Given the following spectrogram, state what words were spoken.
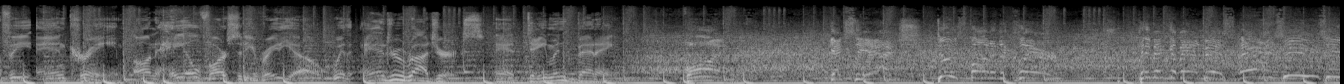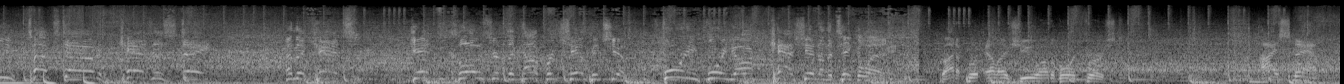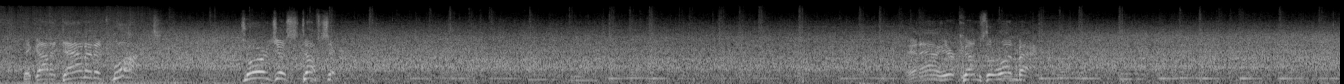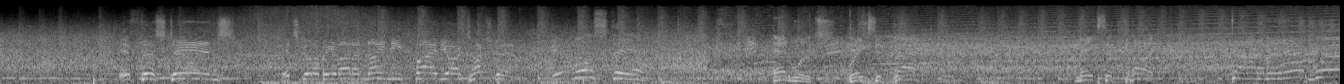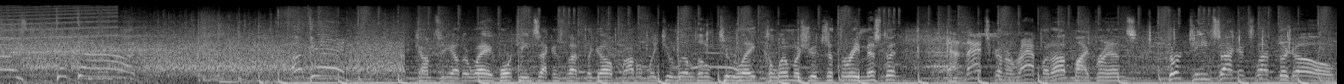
Coffee and Cream on Hail Varsity Radio with Andrew Rogers and Damon Benning. Vaughn gets the edge. Deuce Vaughn in the clear. Can he make a man miss? And it's easy. Touchdown, Kansas State. And the Cats getting closer to the conference championship. 44 yard cash in on the takeaway. Try to put LSU on the board first. High snap. They got it down and it's blocked. Georgia stuffs it. And now here comes the run back. If this stands, it's going to be about a 95-yard touchdown. It will stand. Edwards breaks it back. Makes a cut. Comes the other way. 14 seconds left to go. Probably too little, little too late. Kaluma shoots a three, missed it. And that's going to wrap it up, my friends. 13 seconds left to go.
